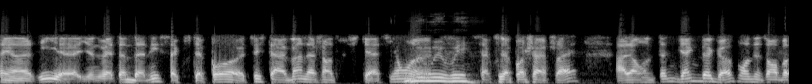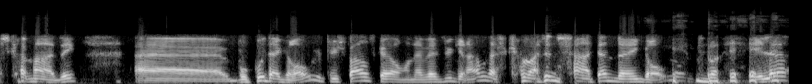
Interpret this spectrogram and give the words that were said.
Saint-Henri, il y a une vingtaine d'années, ça coûtait pas, tu sais, c'était avant la gentrification. Oui, oui, oui. Ça coûtait pas cher, cher. Alors, on était une gang de gars, on, on va se commander euh, beaucoup d'agros. Puis je pense qu'on avait vu grand, on avait commandé une centaine d'agros. et là,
